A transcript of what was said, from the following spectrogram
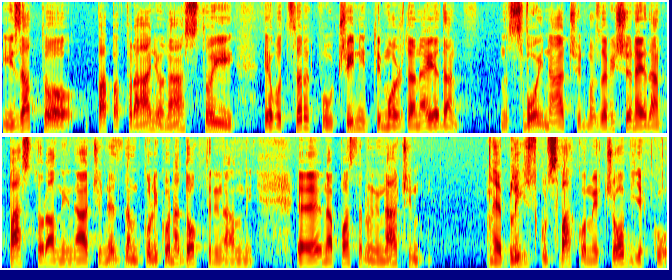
I zato Papa Franjo nastoji evo crkvu učiniti možda na jedan svoj način, možda više na jedan pastoralni način, ne znam koliko na doktrinalni, e, na pastoralni način blisku svakome čovjeku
